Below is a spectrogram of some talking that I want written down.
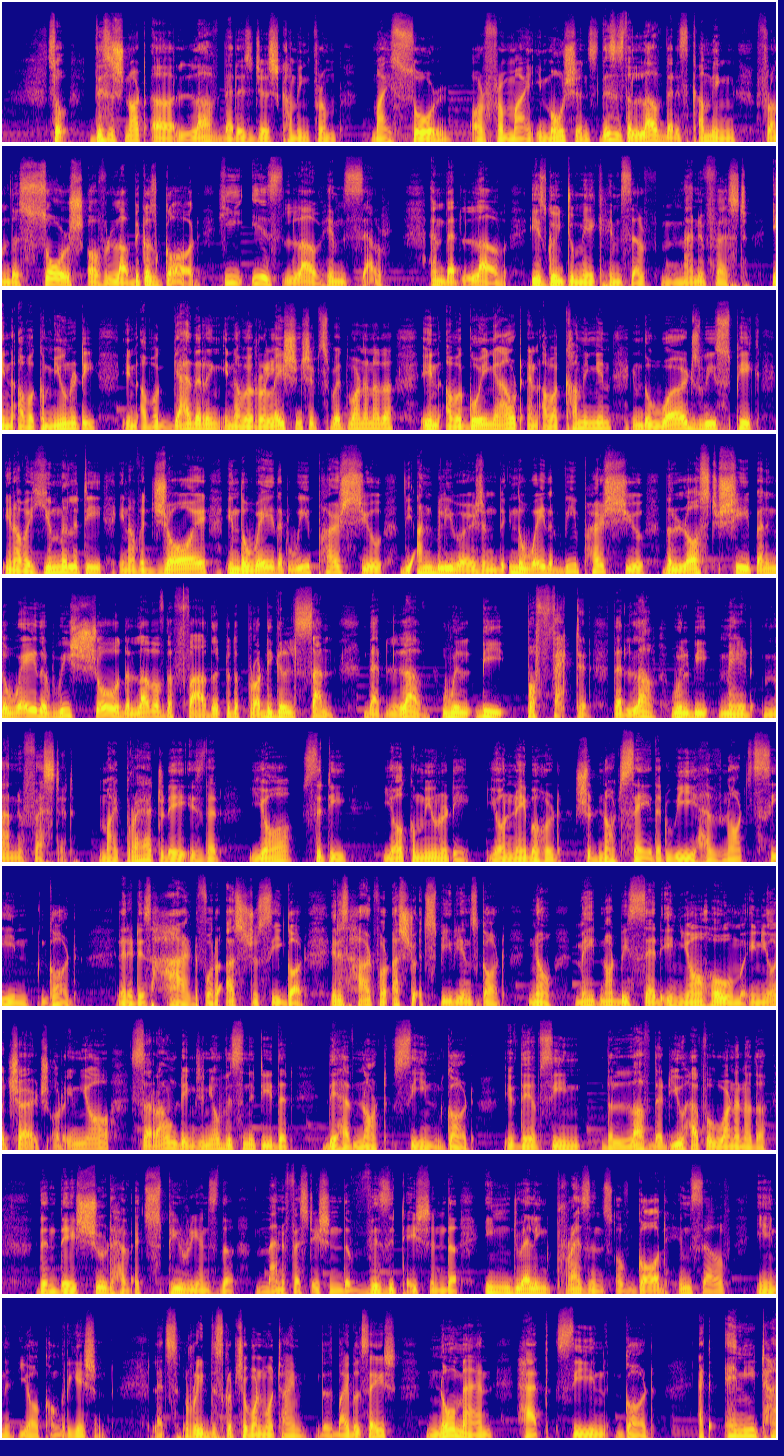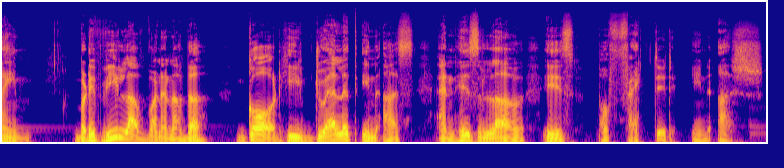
So, this is not a love that is just coming from my soul or from my emotions. This is the love that is coming from the source of love because God, He is love Himself and that love is going to make himself manifest in our community, in our gathering, in our relationships with one another, in our going out and our coming in, in the words we speak, in our humility, in our joy, in the way that we pursue the unbelievers, and in the way that we pursue the lost sheep, and in the way that we show the love of the Father to the prodigal Son. That love will be perfected, that love will be made manifested. My prayer today is that your city, your community, your neighborhood should not say that we have not seen God. That it is hard for us to see God. It is hard for us to experience God. No, may it not be said in your home, in your church, or in your surroundings, in your vicinity that they have not seen God. If they have seen the love that you have for one another, then they should have experienced the manifestation, the visitation, the indwelling presence of God Himself in your congregation. Let's read the scripture one more time. The Bible says, No man hath seen God at any time. But if we love one another, God, He dwelleth in us, and His love is perfected in us.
